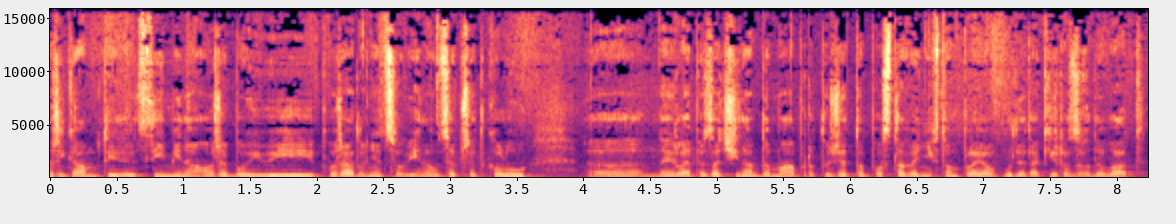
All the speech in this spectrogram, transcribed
říkám, ty týmy nahoře bojují pořád o něco, vyhnout se předkolu, e, nejlépe začínat doma, protože to postavení v tom playoff bude taky rozhodovat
